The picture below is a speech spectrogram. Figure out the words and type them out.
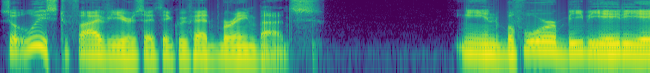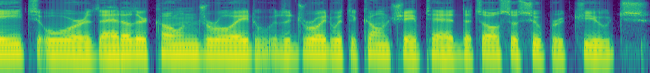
So at least five years, I think we've had Brain Bots. And before BB-88 or that other cone droid, the droid with the cone-shaped head that's also super cute.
